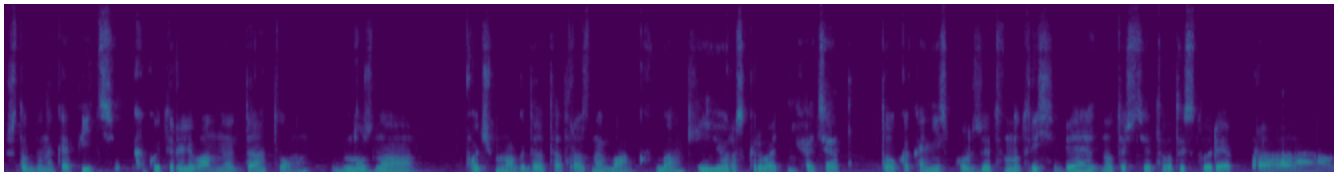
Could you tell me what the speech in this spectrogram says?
Чтобы накопить какую-то релевантную дату, нужно очень много дат от разных банков. Банки ее раскрывать не хотят. То, как они используют внутри себя, ну, то есть это вот история про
